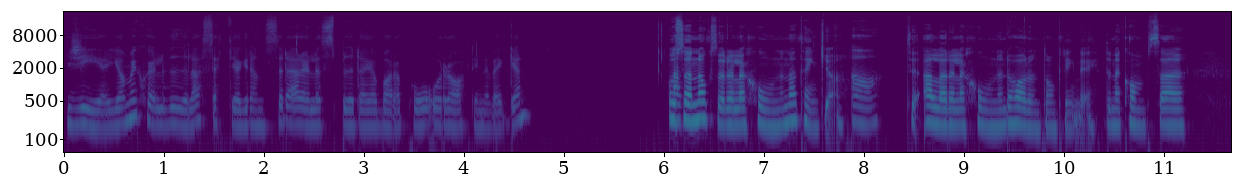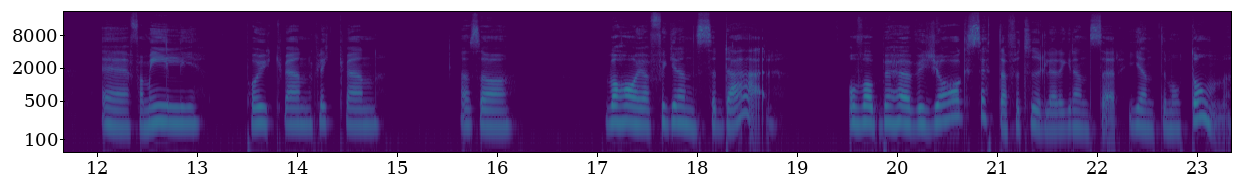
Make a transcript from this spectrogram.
Ger jag mig själv vila? Sätter jag gränser där eller speedar jag bara på och rakt in i väggen? Och Att- sen också relationerna tänker jag. Ja, till alla relationer du har runt omkring dig. Dina kompisar, eh, familj, pojkvän, flickvän. Alltså, vad har jag för gränser där? Och vad behöver jag sätta för tydligare gränser gentemot dem?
